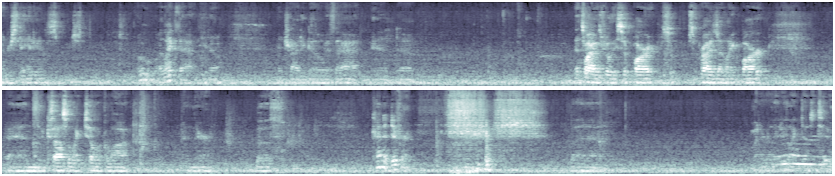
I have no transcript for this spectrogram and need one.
understanding is just, oh, I like that, you know, and try to go with that. And uh, that's why I was really surprised, surprised I like Barth, and because I also like Tillich a lot, and they're both kind of different. but, uh, but I really do like those two.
